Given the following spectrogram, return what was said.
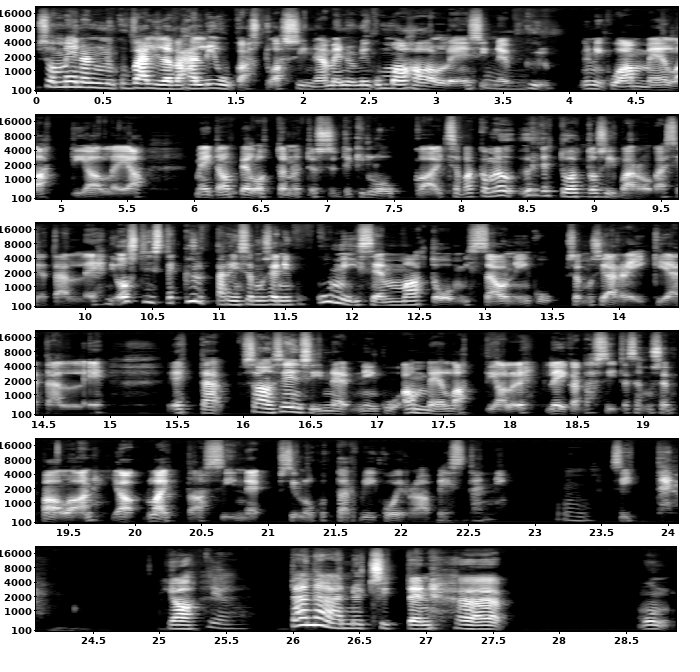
se on meinannut niin kuin välillä vähän liukastua sinne ja mennyt niin kuin mahalleen sinne mm. kyl, niin kuin ammeen lattialle. Ja meitä on pelottanut, jos se jotenkin loukkaa itse, vaikka me on yritetty olla tosi mm. varovaisia tälleen. Niin ostin sitten kylppärin semmoisen niin kumisen mato, missä on niin semmoisia reikiä tälleen. Että saan sen sinne niin kuin ammeen lattialle, leikata siitä semmoisen palan ja laittaa sinne silloin, kun tarvii koiraa pestä, niin mm. sitten. Ja yeah. tänään nyt sitten äh, mun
